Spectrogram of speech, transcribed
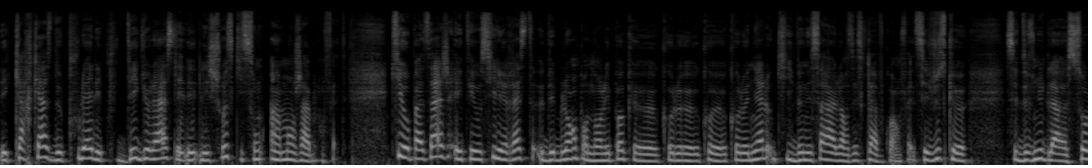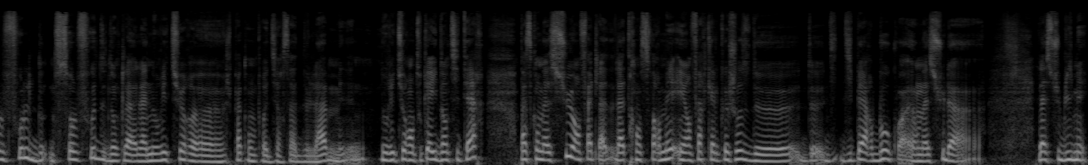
les carcasses de poulet les plus dégueulasses, les, les choses qui sont immangeables en fait, qui au passage étaient aussi les restes des blancs pendant l'époque euh, coloniale qui donnait ça à leurs esclaves, quoi, en fait. C'est juste que c'est devenu de la soul food, donc la, nourriture, euh, je sais pas comment on pourrait dire ça, de l'âme, mais nourriture en tout cas identitaire, parce qu'on a su, en fait, la, transformer et en faire quelque chose de, d'hyper beau, quoi. On a su la, la sublimer.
